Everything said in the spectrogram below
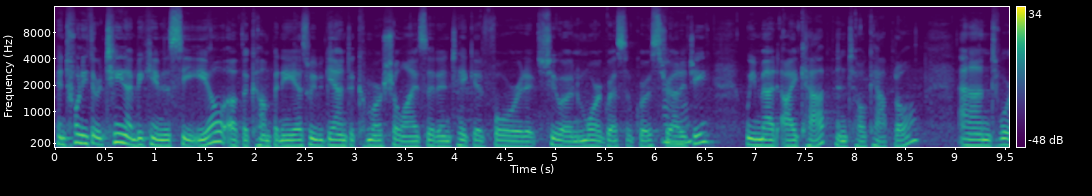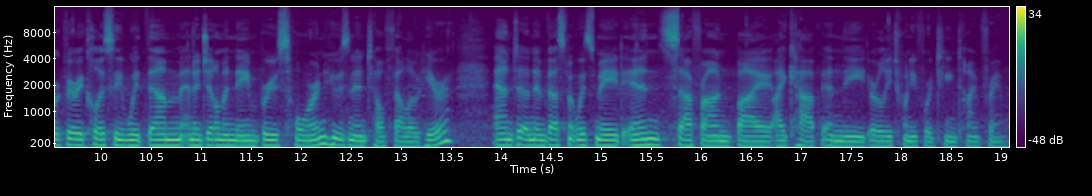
In 2013, I became the CEO of the company as we began to commercialize it and take it forward to a more aggressive growth strategy. Mm-hmm. We met ICAP, Intel Capital, and worked very closely with them and a gentleman named Bruce Horn, who's an Intel fellow here. And an investment was made in Saffron by ICAP in the early 2014 timeframe.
